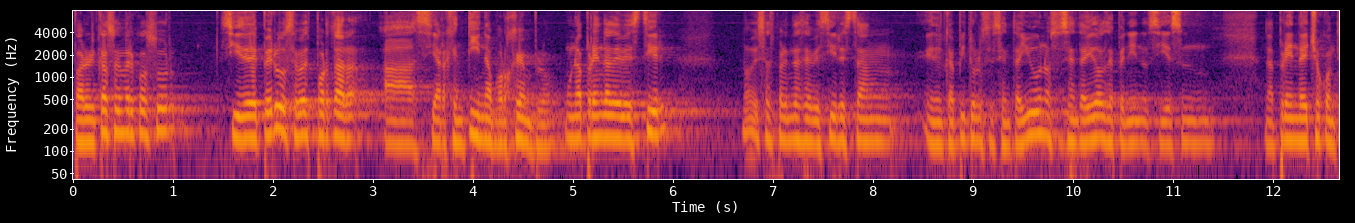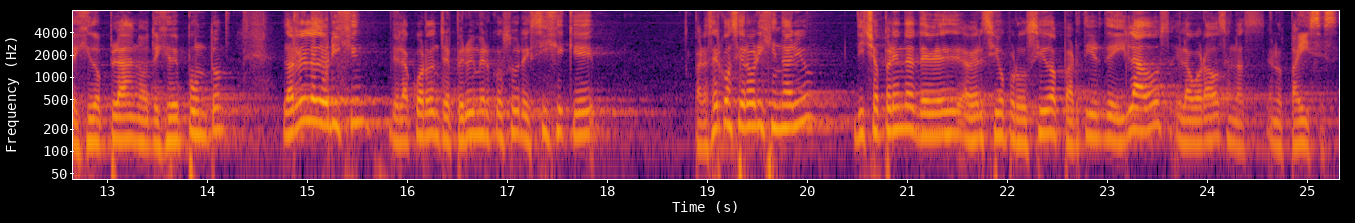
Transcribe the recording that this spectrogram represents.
para el caso de Mercosur, si de Perú se va a exportar hacia Argentina, por ejemplo, una prenda de vestir, ¿no? esas prendas de vestir están en el capítulo 61, 62, dependiendo si es una prenda hecho con tejido plano o tejido de punto. La regla de origen del acuerdo entre Perú y Mercosur exige que, para ser considerado originario, dicha prenda debe haber sido producido a partir de hilados elaborados en, en los países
